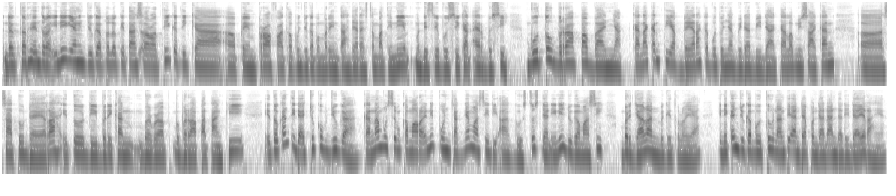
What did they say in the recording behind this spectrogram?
Dokter Hendro, ini yang juga perlu kita ya. soroti ketika uh, pemprov ataupun juga pemerintah daerah setempat ini mendistribusikan air bersih, butuh berapa banyak? Karena kan tiap daerah kebutuhannya beda-beda. Kalau misalkan uh, satu daerah itu diberikan beberapa, beberapa tangki, itu kan tidak cukup juga. Karena musim kemarau ini puncaknya masih di Agustus dan ini juga masih berjalan begitu loh ya. Ini kan juga butuh nanti ada pendanaan dari daerah ya.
